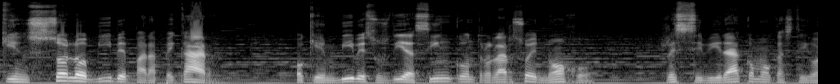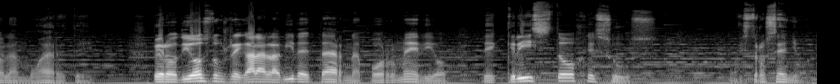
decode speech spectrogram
quien solo vive para pecar, o quien vive sus días sin controlar su enojo, recibirá como castigo la muerte. Pero Dios nos regala la vida eterna por medio de Cristo Jesús, nuestro Señor.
